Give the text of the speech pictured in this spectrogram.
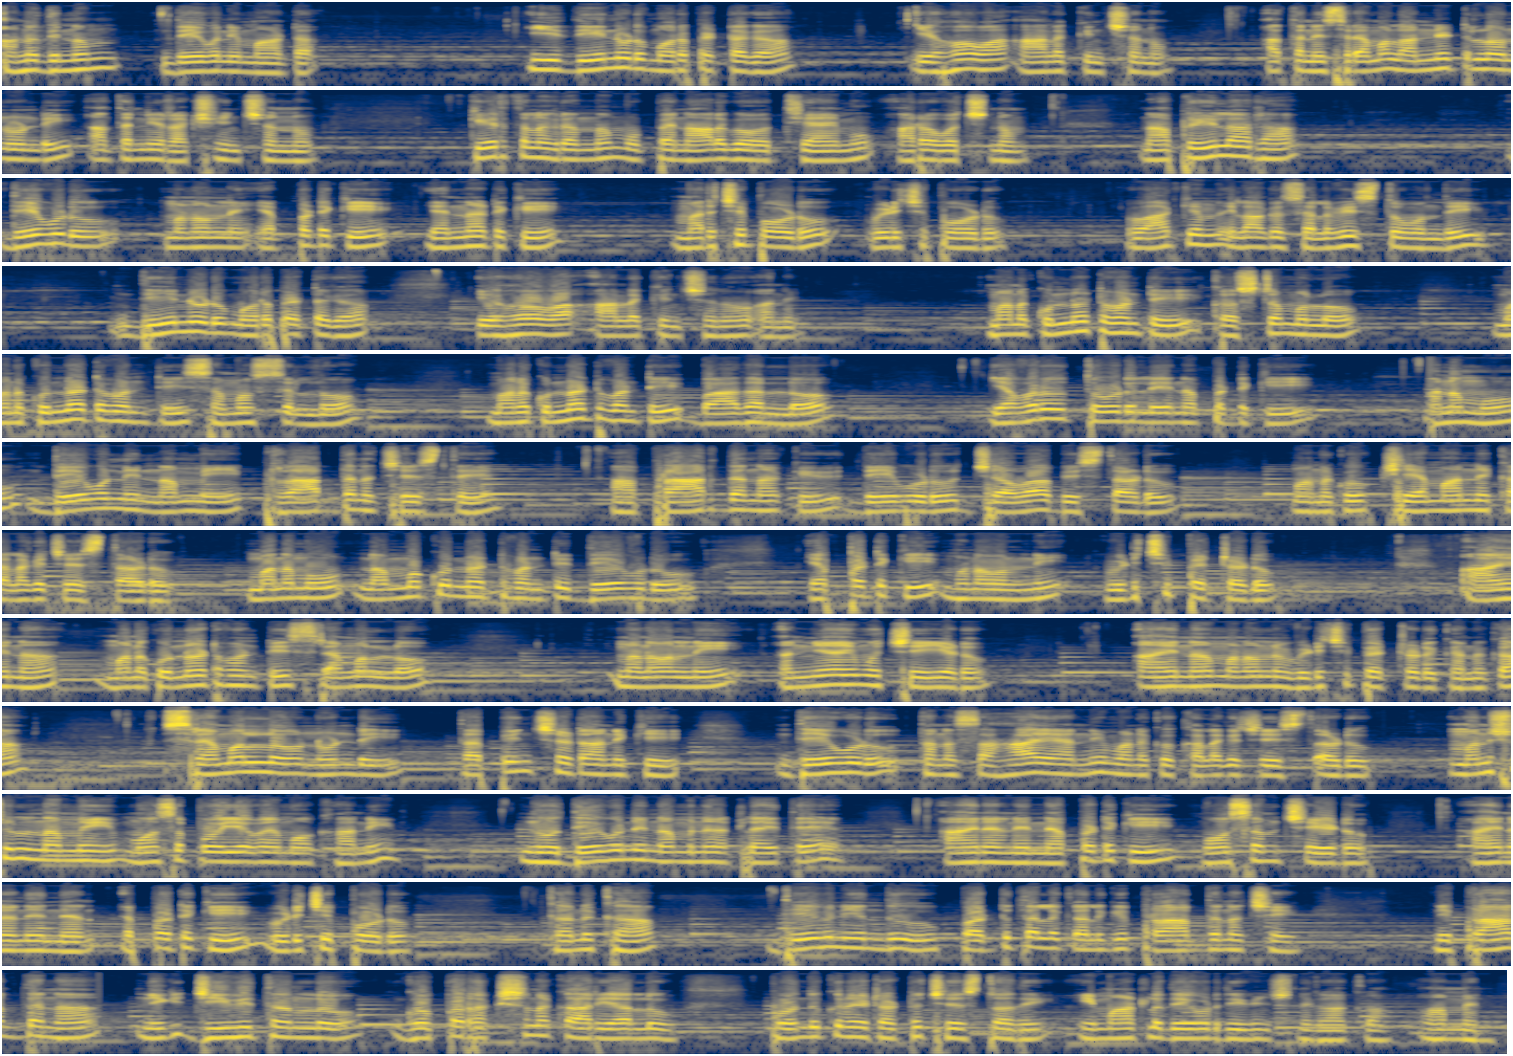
అనుదినం దేవుని మాట. ఈ దీనుడు మొరపెట్టగా యహోవా ఆలకించను అతని శ్రమలన్నిటిలో నుండి అతన్ని రక్షించను. కీర్తన గ్రంథం ముప్పై నాలుగో అధ్యాయము ఆరో వచనం. నా ప్రియులారా దేవుడు మనల్ని ఎప్పటికీ ఎన్నటికీ మరిచిపోడు విడిచిపోడు. వాక్యం ఇలాగ సెలవిస్తూ ఉంది దీనుడు మొరపెట్టగా యహోవా ఆలకించను అని. మనకున్నటువంటి కష్టములో మనకున్నటువంటి సమస్యల్లో మనకున్నటువంటి బాధల్లో ఎవరూ తోడు లేనప్పటికీ మనము దేవుణ్ణి నమ్మి ప్రార్థన చేస్తే ఆ ప్రార్థనకి దేవుడు జవాబిస్తాడు మనకు క్షేమాన్ని కలగచేస్తాడు. మనము నమ్ముకున్నటువంటి దేవుడు ఎప్పటికీ మనల్ని విడిచిపెట్టడు. ఆయన మనకున్నటువంటి శ్రమల్లో మనల్ని అన్యాయము చేయడు. ఆయన మనల్ని విడిచిపెట్టడు కనుక శ్రమల్లో నుండి తప్పించడానికి దేవుడు తన సహాయాన్ని మనకు కలగచేస్తాడు. మనుషులు నమ్మి మోసపోయేవేమో కానీ నువ్వు దేవుణ్ణి నమ్మినట్లయితే ఆయన నిన్ను ఎప్పటికీ మోసం చేయడు. ఆయన నిన్ను ఎప్పటికీ విడిచిపోడు. కనుక దేవుని ఎందు పట్టుదల కలిగి ప్రార్థన చేయి. నీ ప్రార్థన నీ జీవితంలో గొప్ప రక్షణ కార్యాలు పొందుకునేటట్టు చేస్తుంది. ఈ మాటలు దేవుడు దీవించిన గాక. ఆమెన్.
